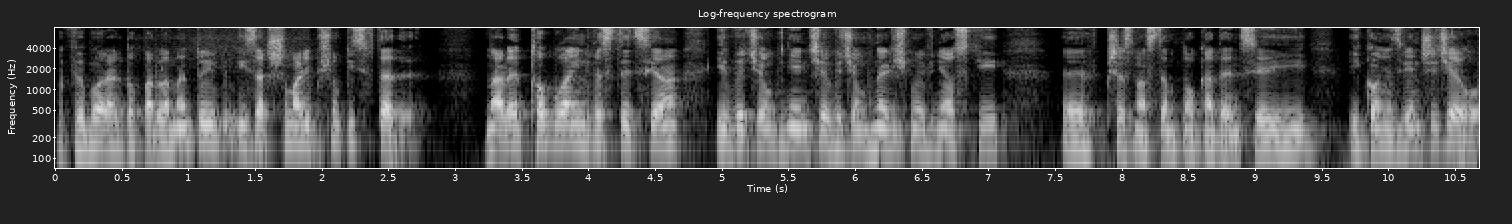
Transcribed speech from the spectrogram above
w wyborach do parlamentu i, i zatrzymalibyśmy PiS wtedy. No ale to była inwestycja i wyciągnięcie, wyciągnęliśmy wnioski przez następną kadencję i, i koniec wieńczy dzieło.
